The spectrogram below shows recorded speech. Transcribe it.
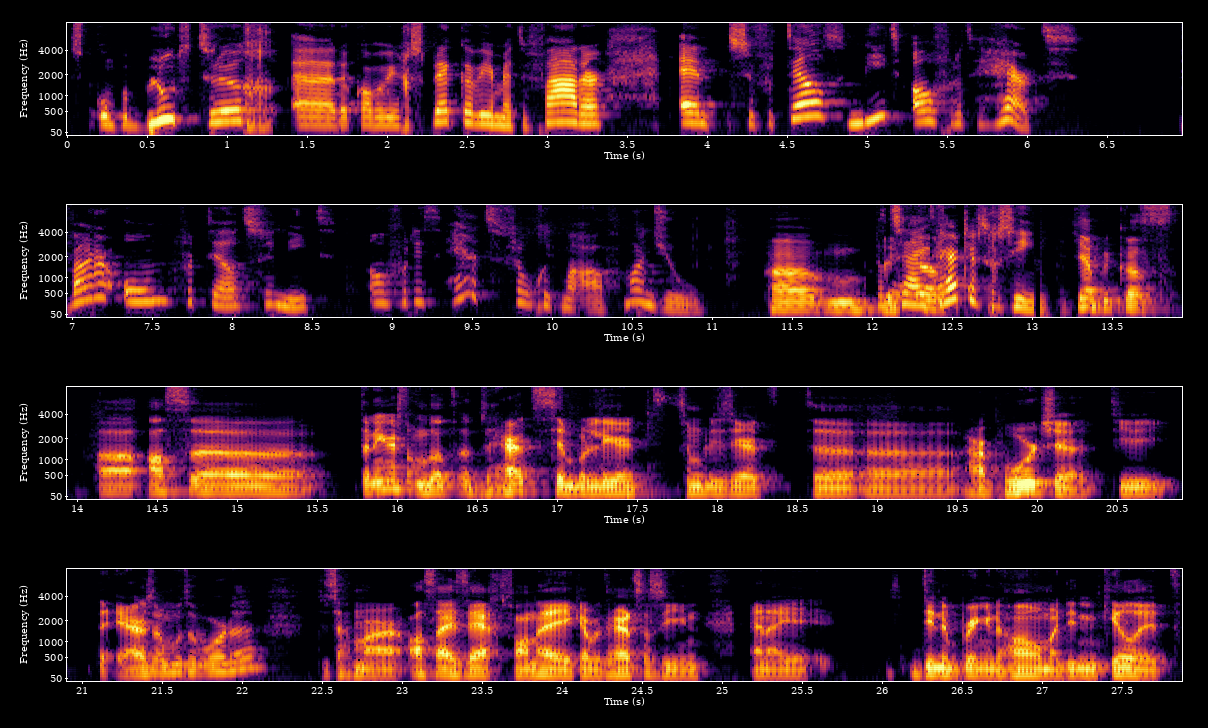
Ze komt bloed terug. Uh, er komen weer gesprekken, weer met de vader. En ze vertelt niet over het hert. waarom vertelt ze niet over dit hert, vroeg ik me af, Manju. Uh, dat zij het hert heeft gezien. Ja, yeah, because uh, als uh, ten eerste omdat het hert symboliseert, symboliseert de, haar broertje die de heir zou moeten worden. Dus zeg maar, als hij zegt van, hey, ik heb het hert gezien en hij didn't bring it home, I didn't kill it,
